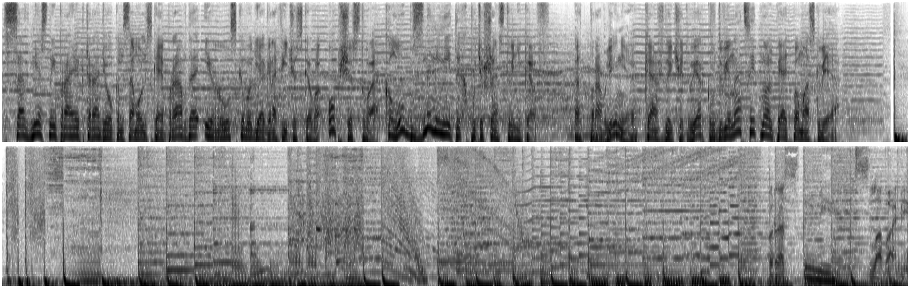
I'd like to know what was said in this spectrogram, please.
Совместный проект «Радио Комсомольская правда» и Русского географического общества «Клуб знаменитых путешественников». Отправление каждый четверг в 12.05 по Москве. Простыми словами.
